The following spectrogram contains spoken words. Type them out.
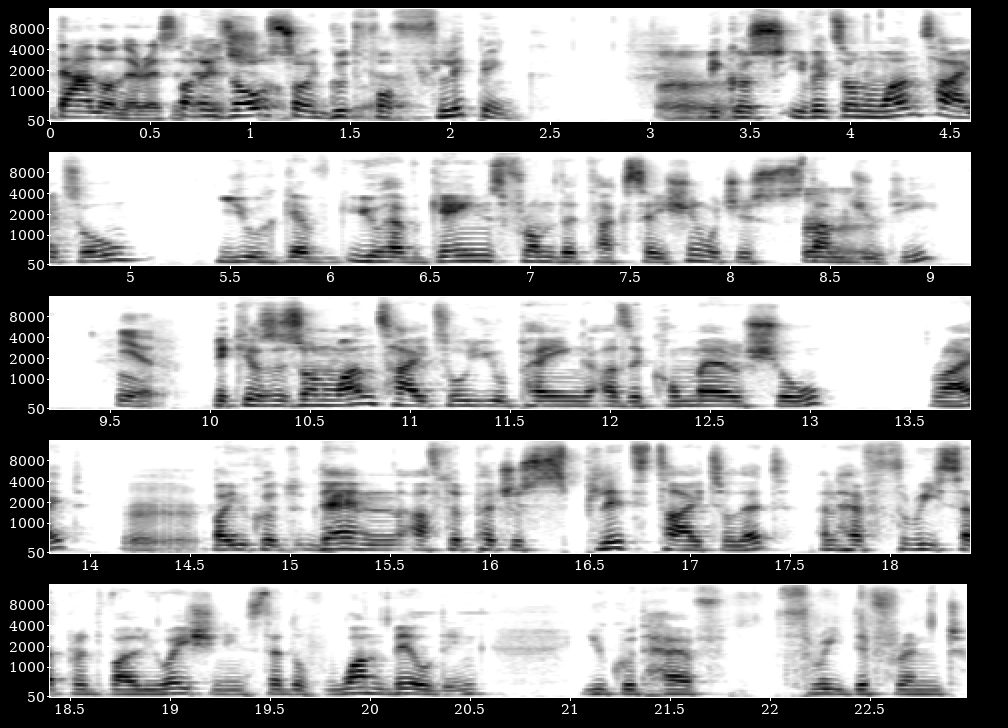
than on a residential. but it's also good for flipping Uh. because if it's on one title you have you have gains from the taxation which is stamp uh. duty. Yeah, because it's on one title you're paying as a commercial right? Uh. But you could then after purchase split title it and have three separate valuation. Instead of one building you could have three different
